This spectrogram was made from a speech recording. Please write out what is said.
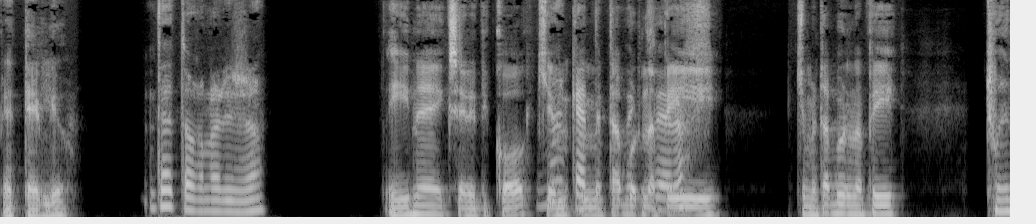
Είναι τέλειο. Δεν το γνωρίζω. Είναι εξαιρετικό και μετά μπορεί να πει. Και μετά μπορεί να πει 20,000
